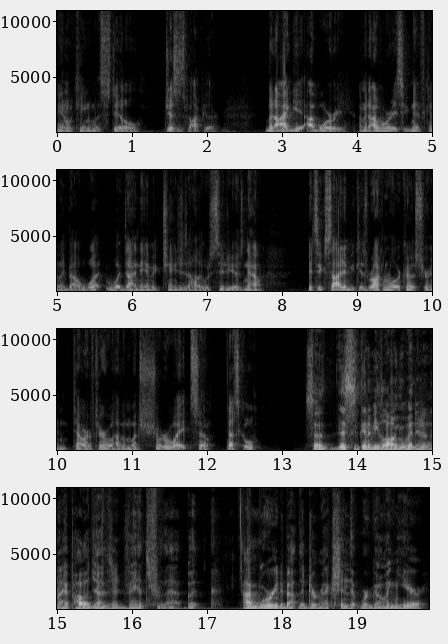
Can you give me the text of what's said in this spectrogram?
Animal Kingdom was still just as popular. But I get, I worry. I mean, I worry significantly about what what dynamic changes at Hollywood Studios. Now, it's exciting because Rock and Roller Coaster and Tower of Terror will have a much shorter wait, so that's cool. So this is going to be long-winded, and I apologize in advance for that. But I'm worried about the direction that we're going here.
